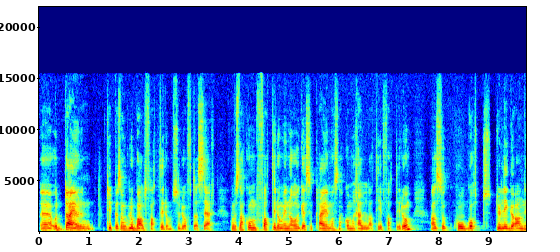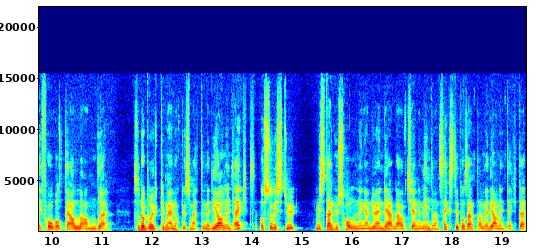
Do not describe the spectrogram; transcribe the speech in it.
Eh, Og det er jo den type sånn global fattigdom som du ofte ser. Når vi snakker om fattigdom i Norge, så pleier vi å snakke om relativ fattigdom. Altså hvor godt du ligger an i forhold til alle andre. Så da bruker vi noe som heter medianinntekt. Og så hvis, du, hvis den husholdningen du er en del av, tjener mindre enn 60% av medianinntekter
